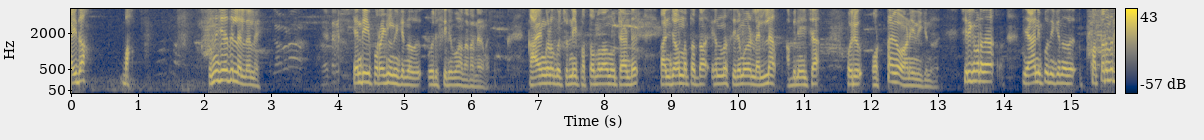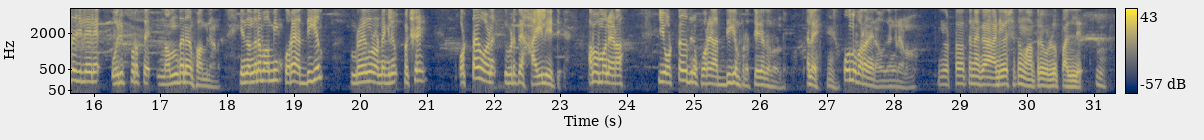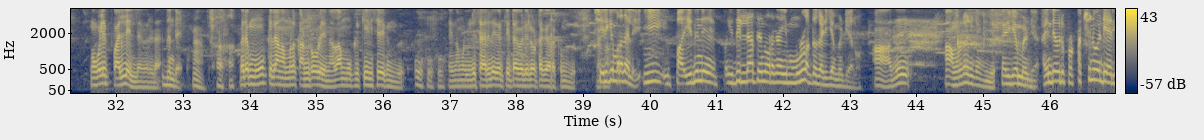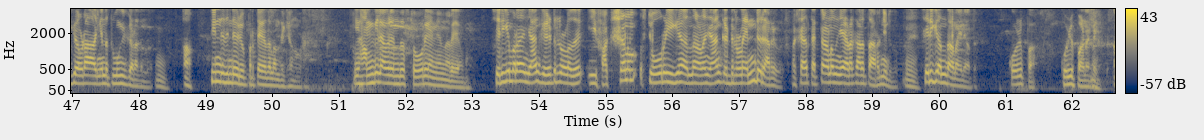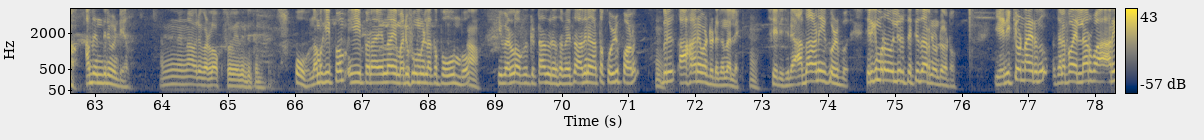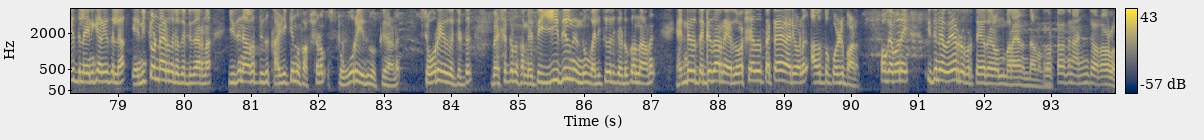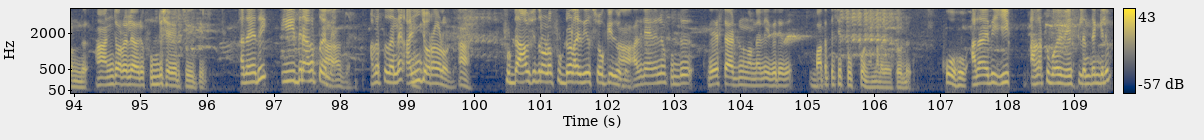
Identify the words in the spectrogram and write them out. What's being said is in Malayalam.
ഹൈദ ബാ ഒന്നും ചെയ്തില്ലല്ലോ അല്ലേ? എന്റെ ഈ പുറകിൽ നിൽക്കുന്നത് ഒരു സിനിമ നടനാണ്. കായംകുളം കൊച്ചുണ്ണി പത്തൊമ്പതാം നൂറ്റാണ്ട് പഞ്ചവർണത്തത്ത എന്ന സിനിമകളിലെല്ലാം അഭിനയിച്ച ഒരു ഒട്ടകമാണ് ഈ നിൽക്കുന്നത്. ശരിക്കും പറഞ്ഞാൽ ഞാനിപ്പോൾ നിൽക്കുന്നത് പത്തനംതിട്ട ജില്ലയിലെ ഒരുപ്പുറത്തെ നന്ദന ഫാമിലാണ്. ഈ നന്ദന ഫാമിൽ കുറേ അധികം മൃഗങ്ങളുണ്ടെങ്കിലും പക്ഷേ ഒട്ടകമാണ് ഇവിടുത്തെ ഹൈലൈറ്റ്. അപ്പം മോനേടാ ഈ ഒട്ടകത്തിന് കുറേ അധികം പ്രത്യേകതകളുണ്ട് അല്ലേ? ഒന്ന് പറഞ്ഞുതരാമോ അത് എങ്ങനെയാണെന്ന്? ഈ ഒട്ടകത്തിനൊക്കെ അടിവശത്ത് മാത്രമേ ഉള്ളൂ പല്ല്. മുകളിൽ പല്ലില്ല ഇവരുടെ. ഇതിന്റെ. ഇവരെ മൂക്കിലാണ് നമ്മൾ കൺട്രോൾ ചെയ്യുന്നത്. അതാ മൂക്ക് കിഴിച്ചേക്കുന്നത്. നമ്മളൊരു ചരട് കെട്ടിയിട്ടാ വെളിയിലോട്ടൊക്കെ ഇറക്കുന്നത്. ശരിക്കും പറഞ്ഞാലേ ഈ ഇതിന് ഇതില്ലാത്തെന്ന് പറഞ്ഞാൽ ഈ മുള്ളൊക്കെ കഴിക്കാൻ വേണ്ടിയാണോ? ആ അത് ആ മുള്ള കഴിക്കാൻ വേണ്ടി കഴിക്കാൻ വേണ്ടിയാ. അതിന്റെ ഒരു പ്രൊട്ടക്ഷന് വേണ്ടിയായിരിക്കും അവിടെ ഇങ്ങനെ തൂങ്ങി കിടക്കുന്നത് ആ പിന്നെ ഇതിന്റെ ഒരു പ്രത്യേകത എന്തൊക്കെയാണെന്ന് പറയാം ഈ ഹമ്പിൽ അവരെന്തോ സ്റ്റോർ ചെയ്യുന്നതെന്ന് അറിയാമോ? ശരിക്കും പറഞ്ഞാൽ ഞാൻ കേട്ടിട്ടുള്ളത് ഈ ഭക്ഷണം സ്റ്റോർ ചെയ്യുക എന്നാണ് ഞാൻ കേട്ടിട്ടുള്ള എന്റെ ഒരു അറിവ്. പക്ഷെ അത് തെറ്റാണെന്ന് ഞാൻ ഇടക്കാലത്ത് അറിഞ്ഞിരുന്നു. ശരിക്കും എന്താണ് അതിനകത്ത്? കൊഴുപ്പാ. കൊഴുപ്പാണല്ലേ? ആ അതെന്തിനു വേണ്ടിയാണ്? അവർ വെള്ളം ഒബ്സർവ് ചെയ്തെടുക്കുന്നത് ഓ നമുക്കിപ്പം ഈ പറയുന്ന ഈ മരുഭൂമികളിലൊക്കെ പോകുമ്പോൾ ഈ വെള്ളമൊക്കെ കിട്ടാതെ വരുന്ന സമയത്ത് അതിനകത്ത് കൊഴുപ്പാണ് ഇവർ ആഹാരമായിട്ട് എടുക്കുന്നല്ലേ ശരി ശരി. അതാണ് ഈ കൊഴുപ്പ്. ശരിക്കും പറഞ്ഞാൽ വലിയൊരു തെറ്റിദ്ധാരണ ഉണ്ട് കേട്ടോ. എനിക്കുണ്ടായിരുന്നു. ചിലപ്പോൾ എല്ലാവർക്കും അറിയത്തില്ല എനിക്കറിയത്തില്ല. എനിക്കുണ്ടായിരുന്ന ഒരു തെറ്റിദ്ധാരണ ഇതിനകത്ത് ഇത് കഴിക്കുന്ന ഭക്ഷണം സ്റ്റോർ ചെയ്ത് വെക്കുകയാണ്. സ്റ്റോർ ചെയ്ത് വെച്ചിട്ട് വിശക്കുന്ന സമയത്ത് ഈ ഇതിൽ നിന്നും വലിച്ചു വലിച്ചെടുക്കുമെന്നാണ് എന്റെ ഒരു തെറ്റിദ്ധാരണയായിരുന്നു. പക്ഷേ അത് തെറ്റായ കാര്യമാണ് അകത്ത് കൊഴുപ്പാണ്. ഓക്കെ മോനെ ഇതിന്റെ വേറൊരു പ്രത്യേകത ഒന്ന് പറയാൻ എന്താണ്? ഒട്ടകത്തിന് അഞ്ചുറകളുണ്ട്. ആ അഞ്ചുറയിൽ അവർ ഫുഡ് ശേഖരിച്ച് വയ്ക്കും അതായത് ഈ ഇതിനകത്ത് തന്നെ. അകത്ത് തന്നെ അഞ്ചുറകളുണ്ട്. ആ. ഫുഡ് ആവശ്യത്തിനുള്ള ഫുഡുകൾ അതിൽ സ്റ്റോക്ക് ചെയ്ത് വെക്കും. അതിലേതെങ്കിലും ഫുഡ് വേസ്റ്റ് ആയിട്ടുണ്ടെന്നുണ്ടെങ്കിൽ ഇവരത് പതപ്പിച്ച് തുപ്പും നമ്മുടെ ദേഹത്തോട്ട് ഓഹോ അതായത് ഈ അകത്ത് പോയ വേസ്റ്റിൽ എന്തെങ്കിലും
